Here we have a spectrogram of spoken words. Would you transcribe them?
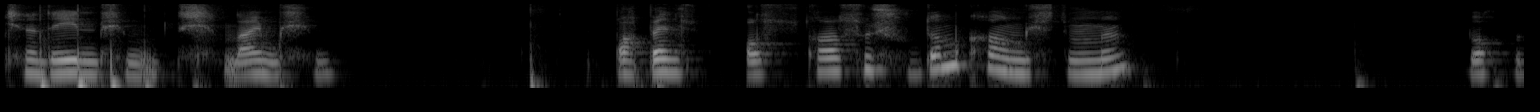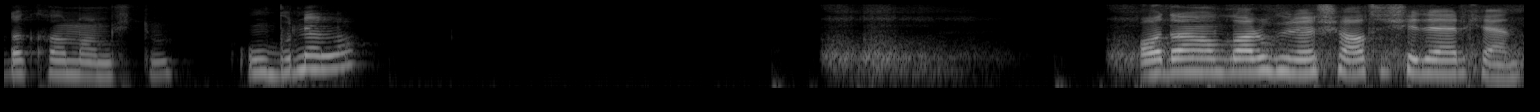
İçine değilmişim, dışındaymışım. Bak ben az kalsın şurada mı kalmıştım ben? Yok burada kalmamıştım. Oğlum bu ne lan? Adanalılar güneş ateş ederken.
